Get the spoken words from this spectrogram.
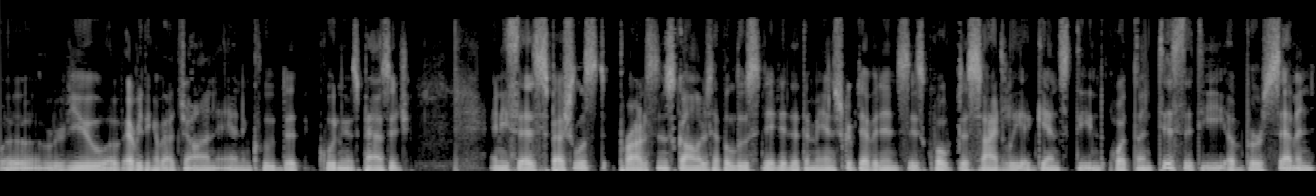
uh, review of everything about John, and include including this passage. And he says specialist Protestant scholars have elucidated that the manuscript evidence is quote decidedly against the authenticity of verse seven.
